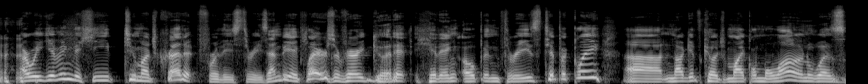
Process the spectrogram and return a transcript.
are we giving the Heat too much credit for these threes? NBA players are very good at hitting open threes. Typically, uh, Nuggets coach Michael Malone was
